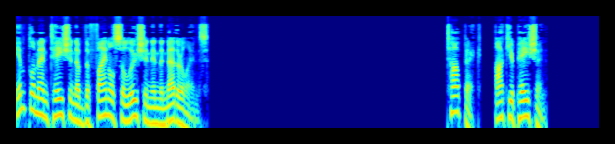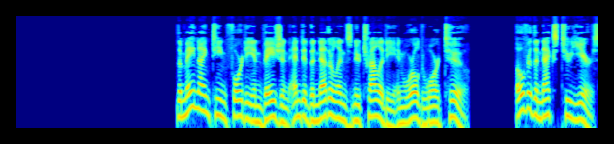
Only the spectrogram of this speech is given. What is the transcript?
Implementation of the final solution in the Netherlands. Topic: Occupation The May 1940 invasion ended the Netherlands' neutrality in World War II. Over the next two years,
